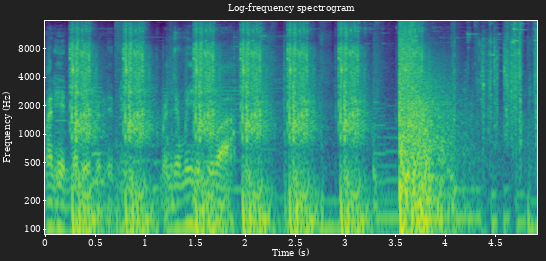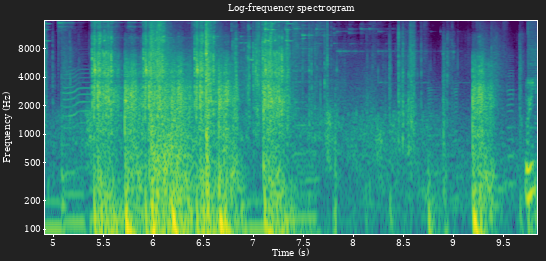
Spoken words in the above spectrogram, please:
มันเห็นมันเห็นมันเห็นมันยังไม่เห็นดีกว่าอุ้ย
